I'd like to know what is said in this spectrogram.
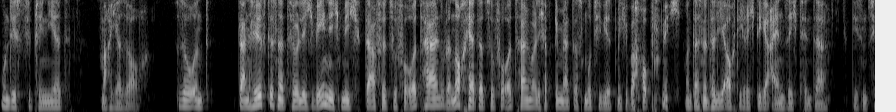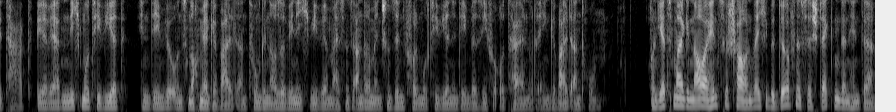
undiszipliniert. Mache ich also auch. So, und dann hilft es natürlich wenig, mich dafür zu verurteilen oder noch härter zu verurteilen, weil ich habe gemerkt, das motiviert mich überhaupt nicht. Und das ist natürlich auch die richtige Einsicht hinter diesem Zitat. Wir werden nicht motiviert, indem wir uns noch mehr Gewalt antun, genauso wenig wie wir meistens andere Menschen sinnvoll motivieren, indem wir sie verurteilen oder ihnen Gewalt androhen. Und jetzt mal genauer hinzuschauen, welche Bedürfnisse stecken denn hinter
